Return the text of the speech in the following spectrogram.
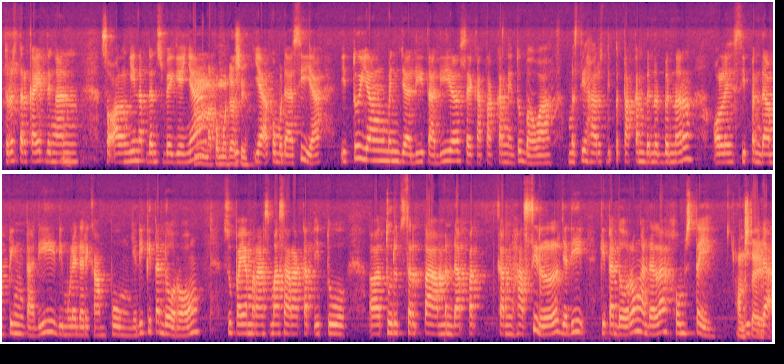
Terus terkait dengan soal nginap dan sebagainya, Hmm, akomodasi. ya akomodasi ya, itu yang menjadi tadi ya saya katakan itu bahwa mesti harus dipetakan benar-benar oleh si pendamping tadi dimulai dari kampung. Jadi kita dorong supaya masyarakat itu uh, turut serta mendapatkan hasil. Jadi kita dorong adalah homestay. Homestay. Jadi tidak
